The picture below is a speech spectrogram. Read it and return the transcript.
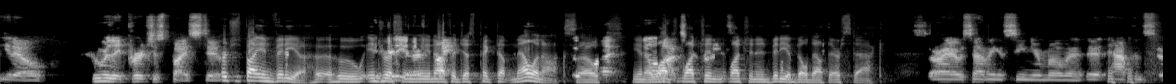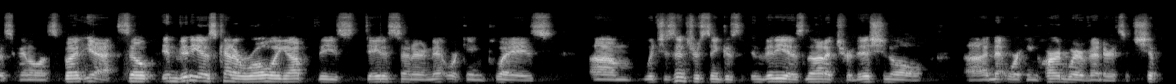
you know, who were they purchased by, Stu? Purchased by NVIDIA, who, interestingly NVIDIA, enough, right. had just picked up Mellanox. So, you know, watch, watching, watching NVIDIA build out their stack. Sorry, I was having a senior moment. It happens to us analysts. But yeah, so NVIDIA is kind of rolling up these data center networking plays, um, which is interesting because NVIDIA is not a traditional uh, networking hardware vendor. It's a chip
